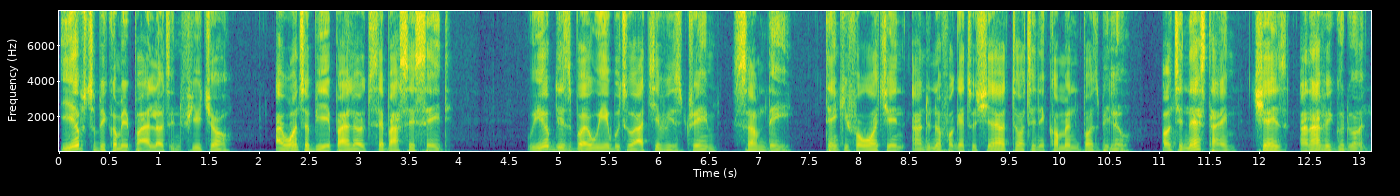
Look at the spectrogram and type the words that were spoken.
He hopes to become a pilot in future. I want to be a pilot, Sibahle said. We hope this boy will be able to achieve his dream someday. Thank you for watching and do not forget to share your thoughts in the comment box below. Until next time, cheers and have a good one.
